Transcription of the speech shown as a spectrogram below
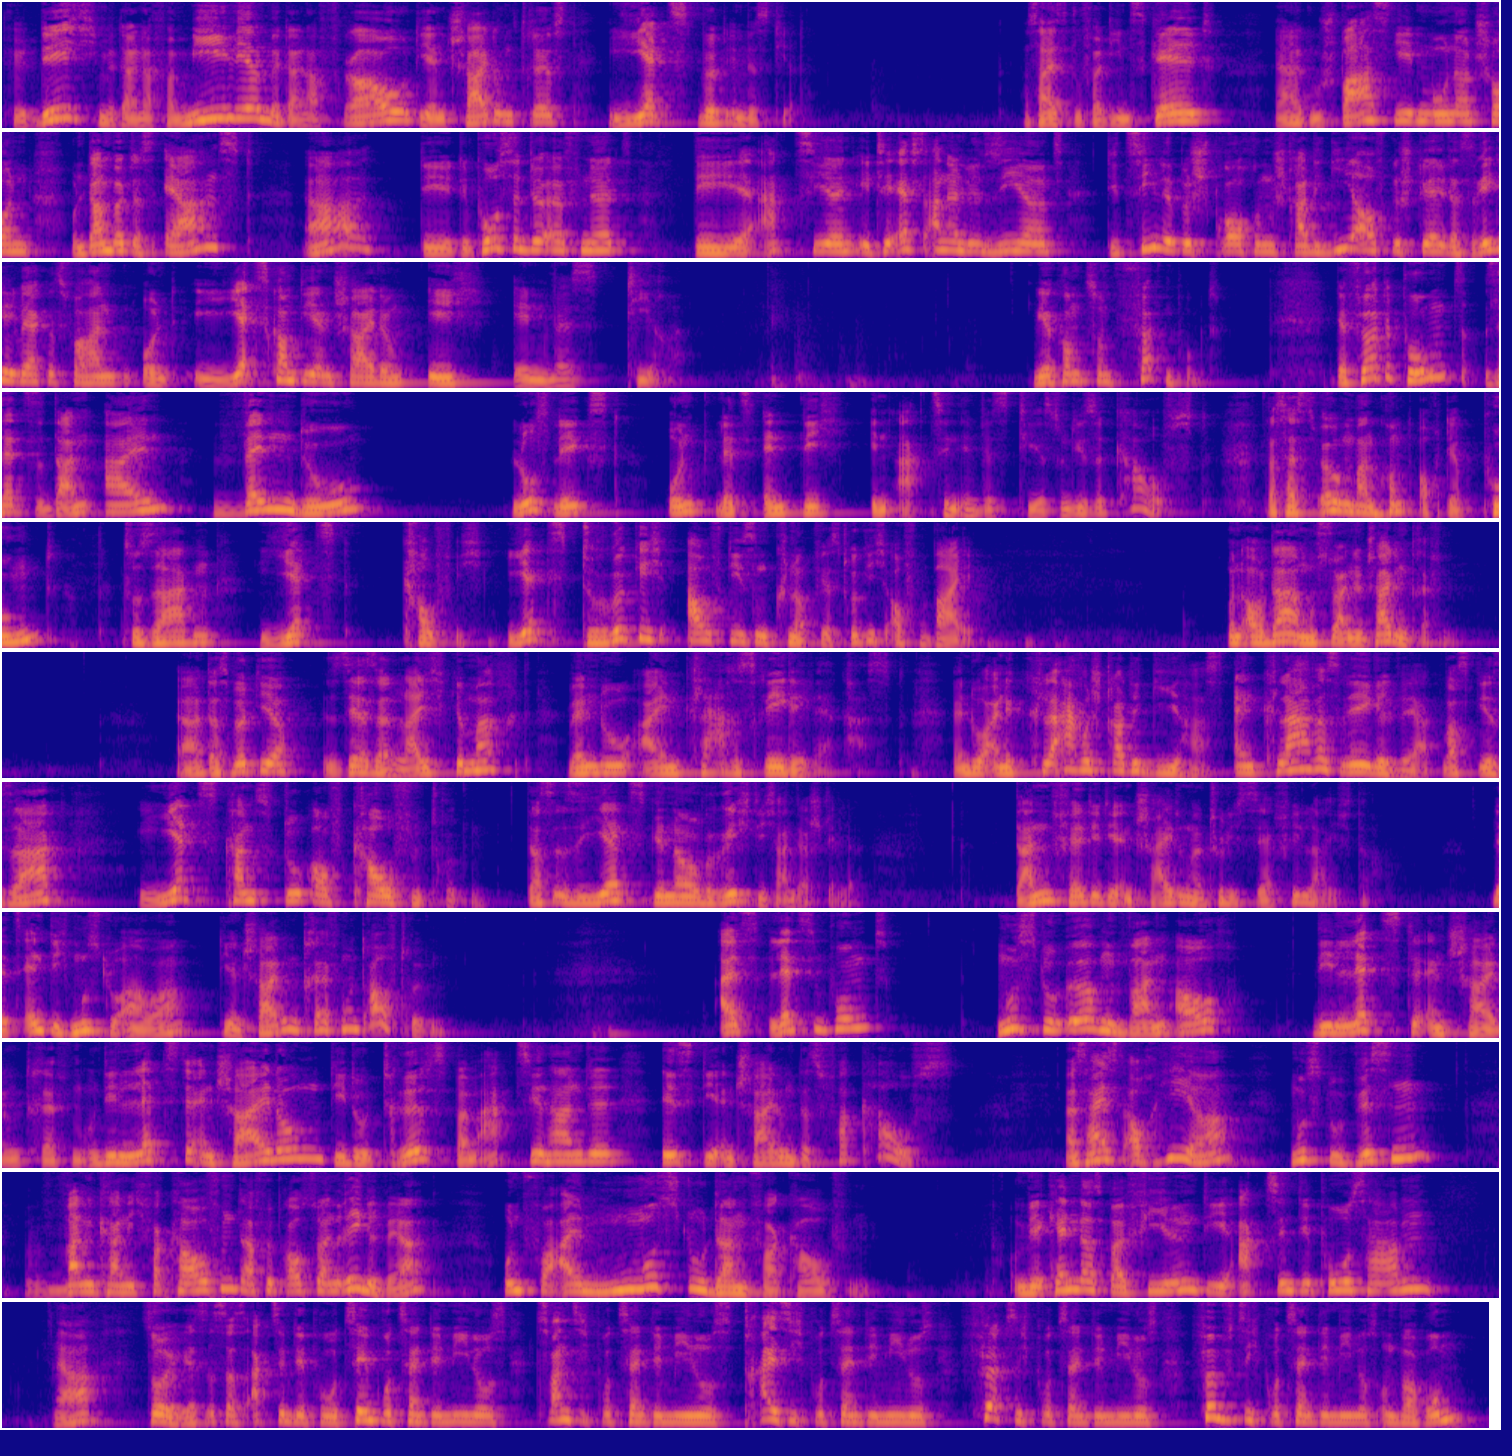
für dich, mit deiner Familie, mit deiner Frau die Entscheidung triffst, jetzt wird investiert. Das heißt, du verdienst Geld, ja, du sparst jeden Monat schon und dann wird es ernst, ja, die Depots sind eröffnet, die Aktien, ETFs analysiert, die Ziele besprochen, Strategie aufgestellt, das Regelwerk ist vorhanden und jetzt kommt die Entscheidung, ich investiere. Wir kommen zum vierten Punkt. Der vierte Punkt setzt dann ein, wenn du loslegst und letztendlich in Aktien investierst und diese kaufst. Das heißt, irgendwann kommt auch der Punkt zu sagen, jetzt kaufe ich. Jetzt drücke ich auf diesen Knopf, jetzt drücke ich auf Buy. Und auch da musst du eine Entscheidung treffen. Ja, das wird dir sehr, sehr leicht gemacht, wenn du ein klares Regelwerk hast. Wenn du eine klare Strategie hast, ein klares Regelwerk, was dir sagt, jetzt kannst du auf Kaufen drücken. Das ist jetzt genau richtig an der Stelle. Dann fällt dir die Entscheidung natürlich sehr viel leichter. Letztendlich musst du aber die Entscheidung treffen und draufdrücken. Als letzten Punkt musst du irgendwann auch die letzte Entscheidung treffen. Und die letzte Entscheidung, die du triffst beim Aktienhandel, ist die Entscheidung des Verkaufs. Das heißt, auch hier musst du wissen, wann kann ich verkaufen, dafür brauchst du ein Regelwerk und vor allem musst du dann verkaufen. Und wir kennen das bei vielen, die Aktiendepots haben. Ja, so, jetzt ist das Aktiendepot 10% im Minus, 20% im Minus, 30% im Minus, 40% im Minus, 50% im Minus. Und warum?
